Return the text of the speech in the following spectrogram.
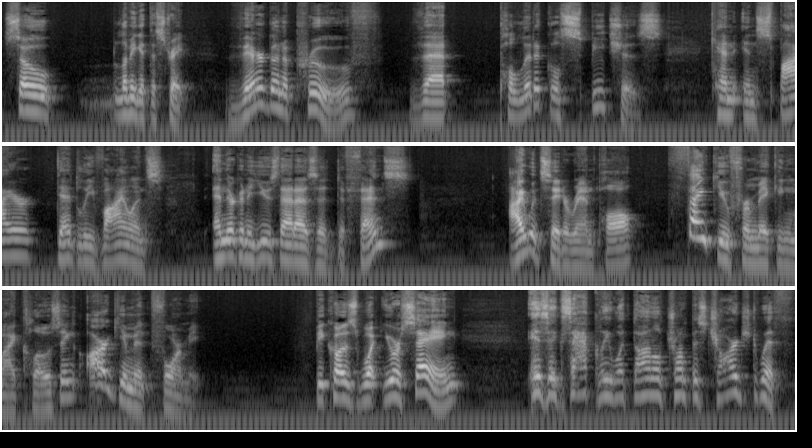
So let me get this straight. They're going to prove that political speeches can inspire deadly violence, and they're going to use that as a defense. I would say to Rand Paul, thank you for making my closing argument for me. Because what you're saying is exactly what Donald Trump is charged with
